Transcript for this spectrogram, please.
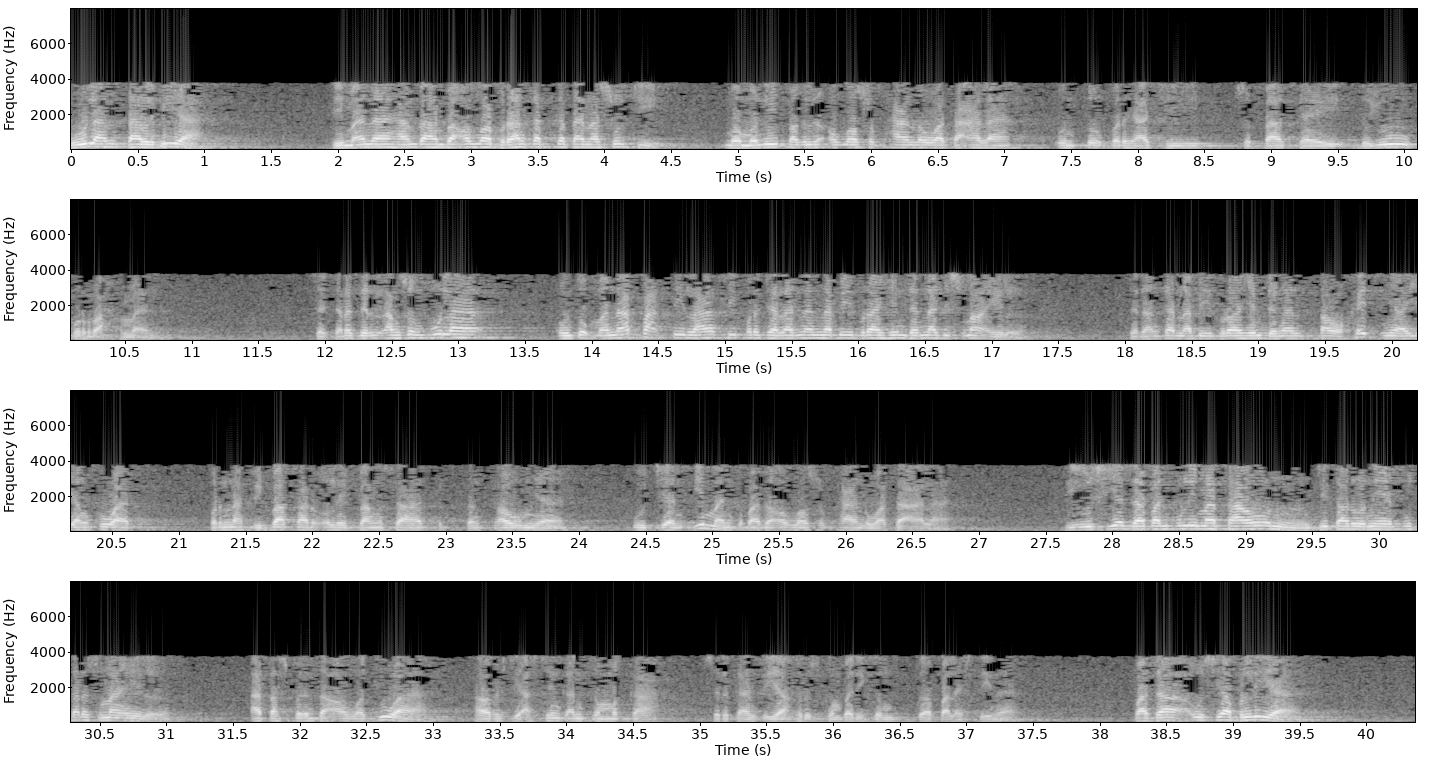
bulan talbiyah di mana hamba-hamba Allah berangkat ke tanah suci memenuhi panggilan Allah Subhanahu wa taala untuk berhaji sebagai duyufur rahman. Secara tidak langsung pula untuk menapak tilasi perjalanan Nabi Ibrahim dan Nabi Ismail. Sedangkan Nabi Ibrahim dengan tauhidnya yang kuat pernah dibakar oleh bangsa dan kaumnya ujian iman kepada Allah Subhanahu wa taala di usia 85 tahun dikaruniai putra Ismail atas perintah Allah jua harus diasingkan ke Mekah sedangkan dia harus kembali ke, ke Palestina. Pada usia belia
